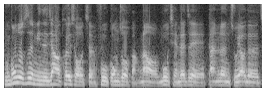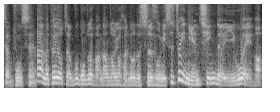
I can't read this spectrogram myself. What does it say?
我们工作室的名字叫推手整复工作坊，那我目前在这里担任主要的整复师。那我们推手整复工作坊当中有很多的师傅，你是最年轻的一位哈，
